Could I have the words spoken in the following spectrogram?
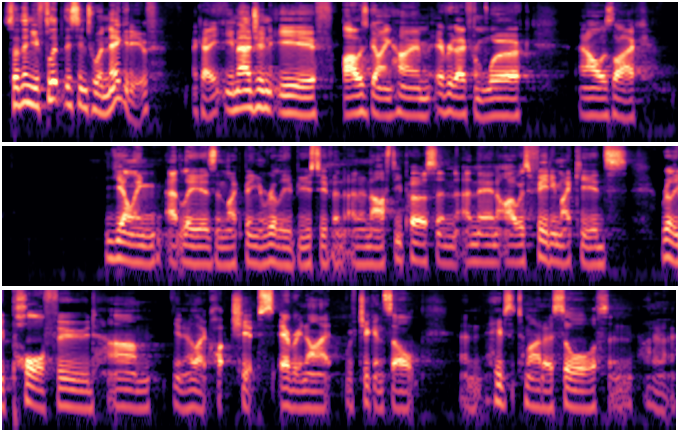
So then you flip this into a negative. Okay, imagine if I was going home every day from work and I was like yelling at Liz and like being a really abusive and, and a nasty person, and then I was feeding my kids really poor food, um, you know, like hot chips every night with chicken salt and heaps of tomato sauce and I don't know.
